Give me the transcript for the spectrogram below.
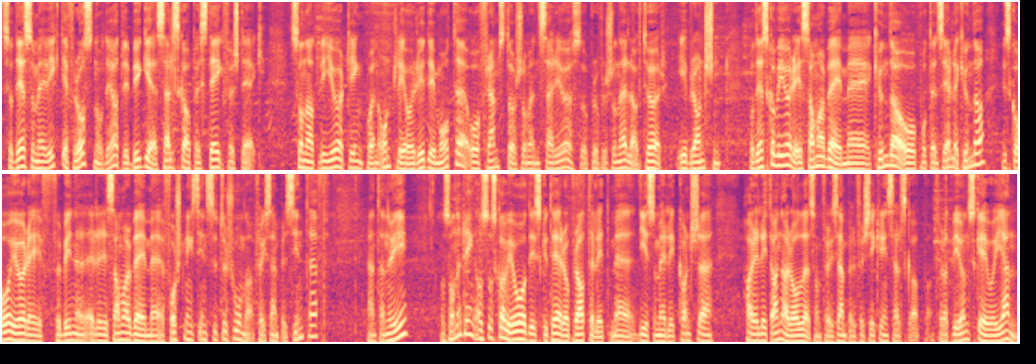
Så det som er viktig for oss nå, det er at vi bygger selskapet steg for steg. Sånn at vi gjør ting på en ordentlig og ryddig måte og fremstår som en seriøs og profesjonell aktør i bransjen. Og Det skal vi gjøre i samarbeid med kunder og potensielle kunder. Vi skal òg gjøre det i, i, samarbeid med forskningsinstitusjoner, f.eks. Sintef, NTNUI og sånne ting. Og så skal vi òg diskutere og prate litt med de som litt, kanskje har en litt annen rolle, som f.eks. For forsikringsselskaper. For at vi ønsker jo igjen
